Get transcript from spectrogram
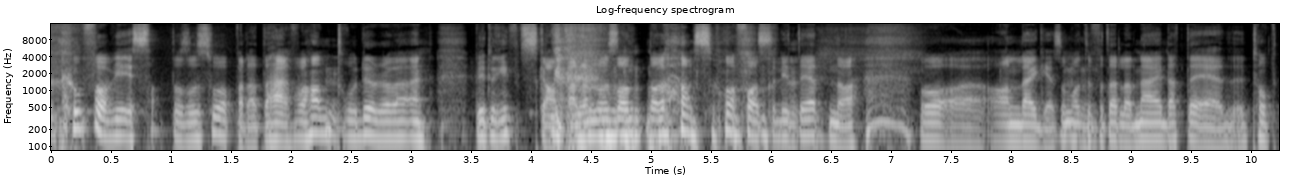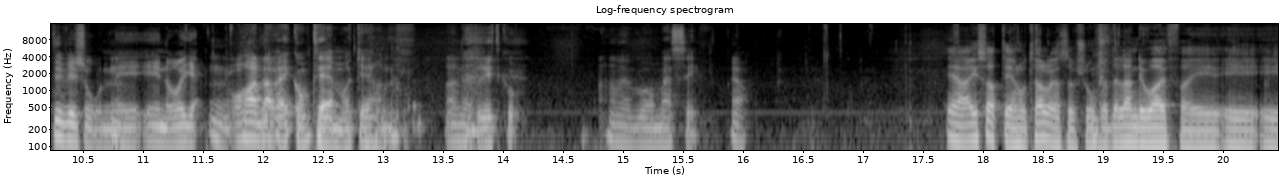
hvorfor vi satt og så på dette her. For han trodde det var en bedriftskamp eller noe sånt når han så fasiliteten og, og anlegget. Så måtte jeg fortelle at nei, dette er toppdivisjonen i, i Norge. Mm, og han der er kommet hjem, ok? Han, han er dritgod. Han er vår Messi. Ja. Ja, jeg satt i en hotellresepsjon på et elendig wifi i, i, i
